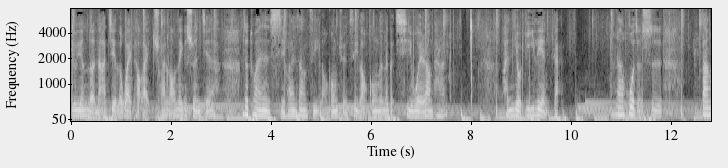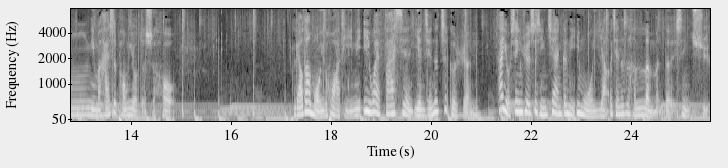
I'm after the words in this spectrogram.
有点冷啊，借了外套来穿，然后那个瞬间，他就突然喜欢上自己老公，觉得自己老公的那个气味让他很有依恋感。那或者是当你们还是朋友的时候，聊到某一个话题，你意外发现眼前的这个人，他有兴趣的事情竟然跟你一模一样，而且那是很冷门的兴趣。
